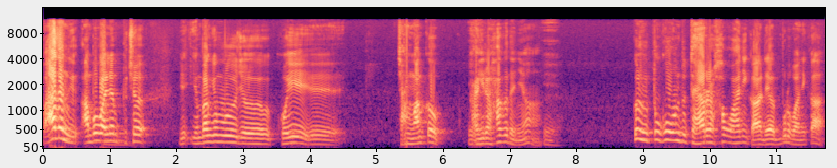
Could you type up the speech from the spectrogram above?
받은 안보 관련 부처 연- 연방정부 저 에, 장관급 강의를 하거든요. 예. 그리고 또 그분도 대화를 하고 하니까 내가 물어보니까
